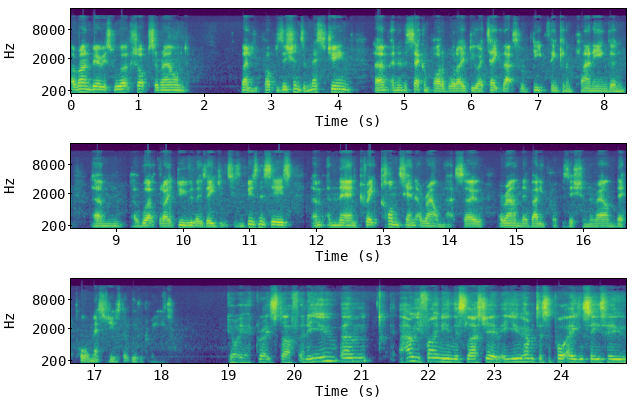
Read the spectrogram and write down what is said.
I run various workshops around value propositions and messaging. Um, and then the second part of what I do, I take that sort of deep thinking and planning and um, work that I do with those agencies and businesses, um, and then create content around that. So around their value proposition, around their core messages that we've agreed. Got you. Great stuff. And are you, um, how are you finding this last year? Are you having to support agencies who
